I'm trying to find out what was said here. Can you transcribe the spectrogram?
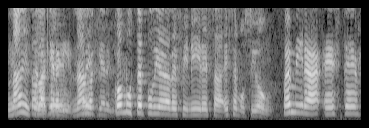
nadie se la quiere, nadie, ¿cómo usted pudiera definir esa, esa emoción? Pues mira, este,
